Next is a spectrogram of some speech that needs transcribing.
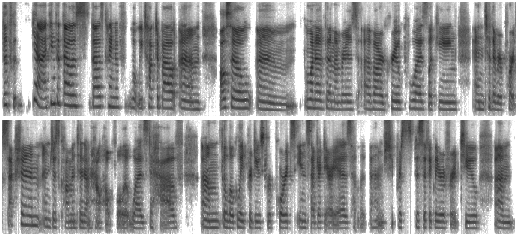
that's yeah i think that that was that was kind of what we talked about. Um also um one of the members of our group was looking into the report section and just commented on how helpful it was to have um the locally produced reports in subject areas. Um, she specifically referred to um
